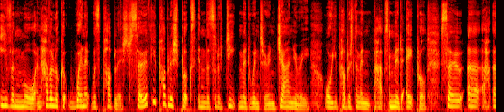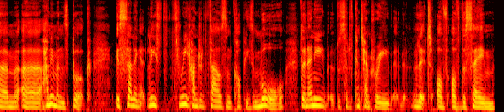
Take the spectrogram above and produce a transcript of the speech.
even more and have a look at when it was published. So if you publish books in the sort of deep midwinter in January, or you publish them in perhaps mid-April. So uh, um, uh, Honeyman's book is selling at least 300,000 copies more than any uh, sort of contemporary uh, lit of, of the same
